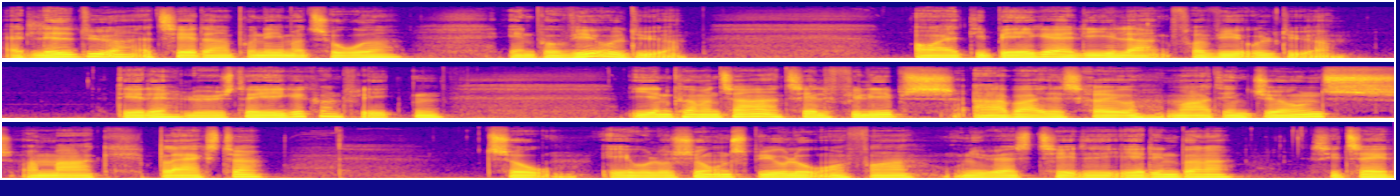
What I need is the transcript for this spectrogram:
at leddyr er tættere på nematoder end på virveldyr, og at de begge er lige langt fra virveldyr. Dette løste ikke konflikten. I en kommentar til Philips arbejde skrev Martin Jones og Mark Blackster, to evolutionsbiologer fra Universitetet i Edinburgh, citat,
